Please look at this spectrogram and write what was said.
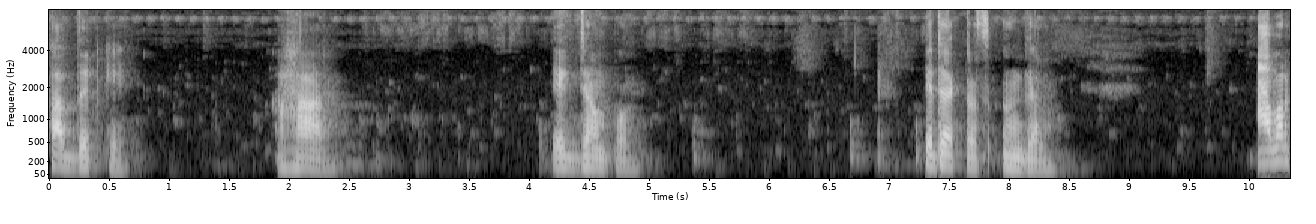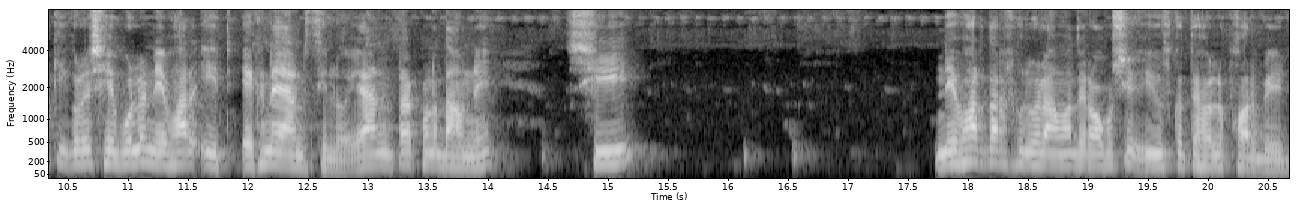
সাবজেক্টকে। হার। এক্সাম্পল। এটা একটা গেল। আবার কি করে? সে বলল নেভার ইট এখানে অ্যান্ড ছিল। অ্যান্ডটার কোনো দাম নেই। সি নেভার দ্বারা শুরু হলে আমাদের অবশ্যই ইউজ করতে হলো ফরবেড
